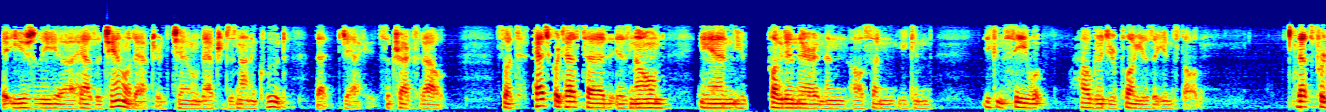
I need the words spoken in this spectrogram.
It usually uh, has a channel adapter. The channel adapter does not include that jack. It subtracts it out. So a patch cord test head is known, and you plug it in there, and then all of a sudden you can you can see what how good your plug is that you installed. That's per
